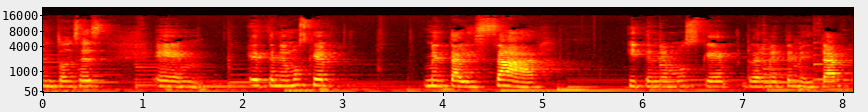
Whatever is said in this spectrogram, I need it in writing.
Entonces, em, eh, tenemos que mentalizar y tenemos que realmente meditar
